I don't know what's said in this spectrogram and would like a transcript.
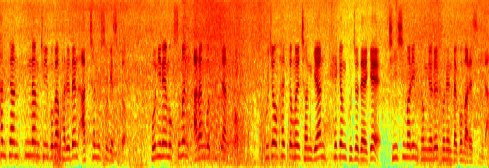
한편 풍랑주의보가 발효된 악천후 속에서도 본인의 목숨은 아랑곳하지 않고 구조 활동을 전개한 해경 구조대에게 진심 어린 격려를 보낸다고 말했습니다.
